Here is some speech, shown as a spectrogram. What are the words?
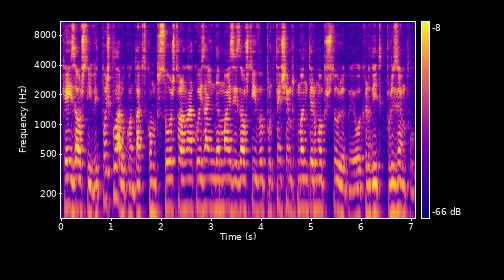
que é exaustiva. E depois, claro, o contacto com pessoas torna a coisa ainda mais exaustiva porque tens sempre que manter uma postura. Eu acredito que, por exemplo,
